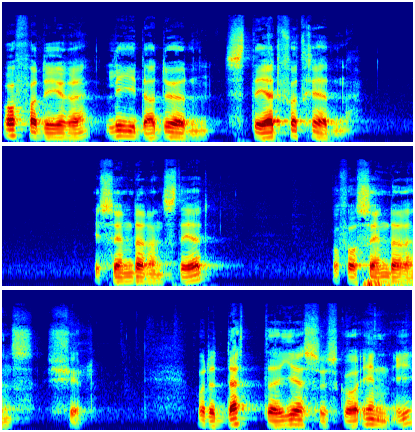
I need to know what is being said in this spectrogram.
Offerdyret lider døden stedfortredende i synderens sted og for synderens skyld. Og det er dette Jesus går inn i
